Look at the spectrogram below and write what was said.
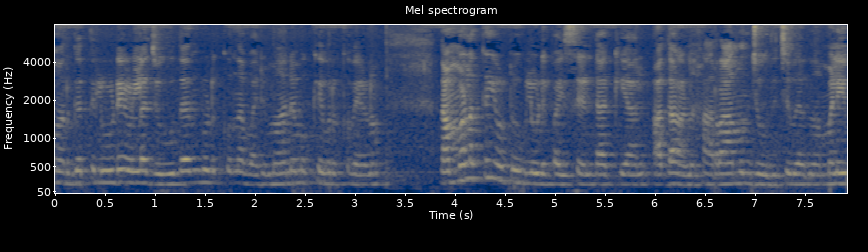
മാർഗത്തിലൂടെയുള്ള ജൂതൻ കൊടുക്കുന്ന വരുമാനമൊക്കെ ഇവർക്ക് വേണം. നമ്മളൊക്കെ യൂട്യൂബിലൂടെ പൈസ ഉണ്ടാക്കിയാൽ അതാണ് ഹറാമും ചോദിച്ചു വരുന്നത്. നമ്മൾ ഈ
